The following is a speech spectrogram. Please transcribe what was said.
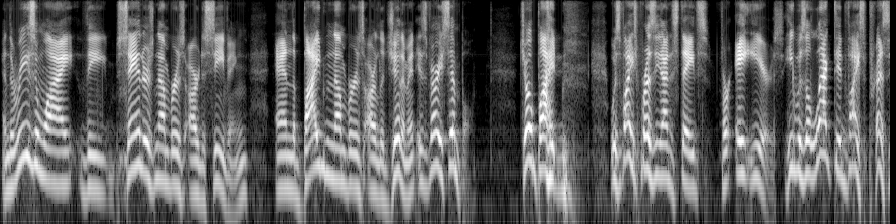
And the reason why the Sanders numbers are deceiving and the Biden numbers are legitimate is very simple. Joe Biden was vice president of the United States for eight years. He was elected vice president of the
